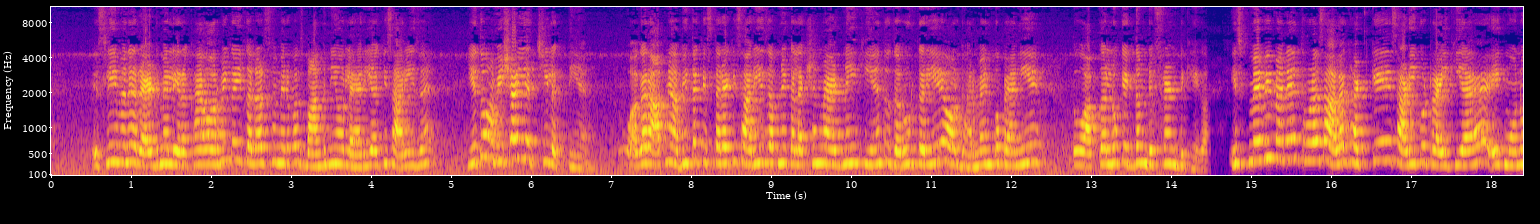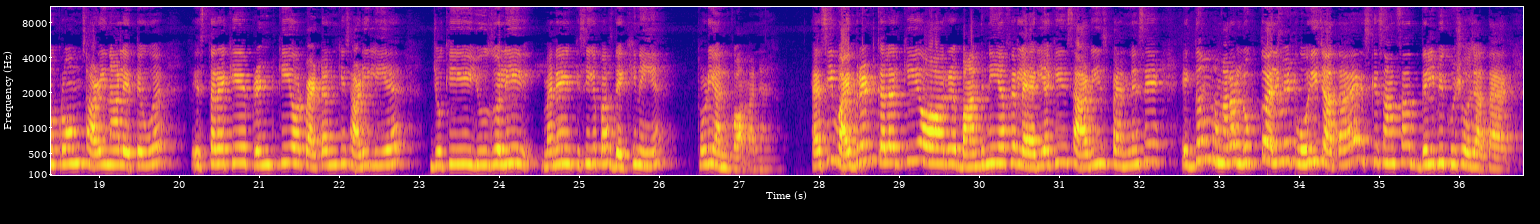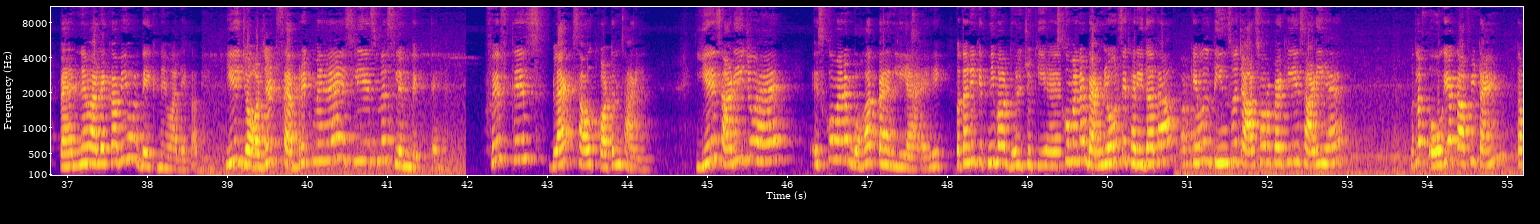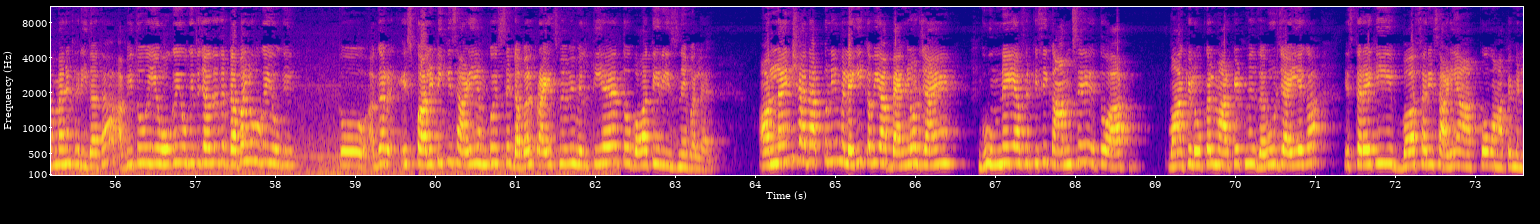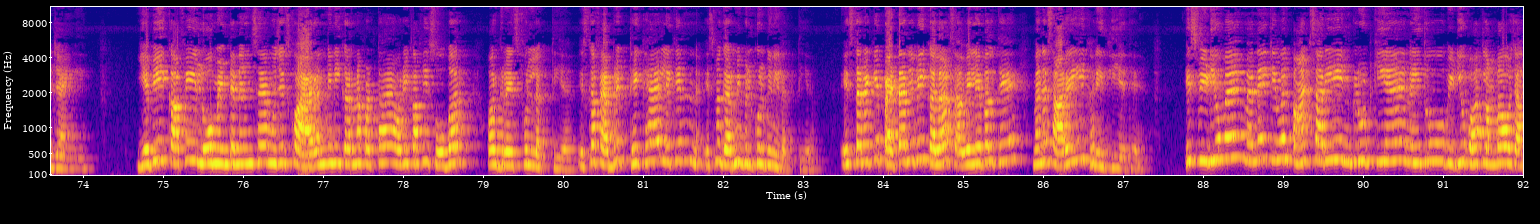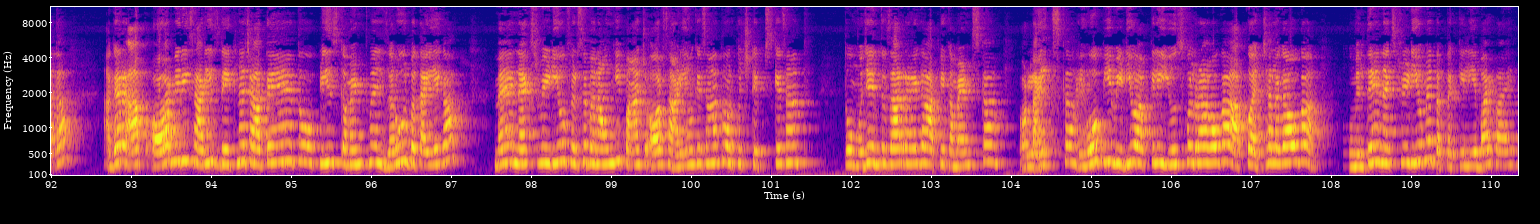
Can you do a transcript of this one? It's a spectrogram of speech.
इसलिए मैंने रेड में ले रखा है। और भी कई कलर्स में मेरे पास बांधनी और लहरिया की साड़ीज हैं। ये तो हमेशा ही अच्छी लगती हैं। तो अगर आपने अभी तक इस तरह की साड़ीज अपने कलेक्शन में ऐड नहीं की हैं तो ज़रूर करिए और घर में इनको पहनिए तो आपका लुक एकदम डिफरेंट दिखेगा। इसमें भी मैंने थोड़ा सा अलग हटके साड़ी को ट्राई किया है, एक मोनोक्रोम साड़ी ना लेते हुए। इस तरह के प्रिंट की और पैटर्न की साड़ी ली है, जो कि यूजुअली मैंने किसी के पास देखी नहीं है, थोड़ी अनकॉमन है। ऐसी वाइब्रेंट कलर की और बांधनी या फिर लहरिया की साड़ीज पहनने से एकदम हमारा लुक तो एलिवेट हो ही जाता है, इसके साथ साथ दिल भी खुश हो जाता है, पहनने वाले का भी और देखने वाले का भी। ये जॉर्जेट फैब्रिक में है, इसलिए इसमें स्लिम दिखते हैं। Fifth is black south cotton sari. ये साड़ी जो है, इसको मैंने बहुत पहन लिया है। ये पता नहीं कितनी बार धुल चुकी है। इसको मैंने बैंगलोर से खरीदा था और केवल तीन सौ चार सौ रुपए की ये साड़ी है। मतलब हो गया काफ़ी टाइम तब मैंने खरीदा था। अभी तो ये हो गई होगी तो ज़्यादा डबल हो गई होगी। तो अगर इस क्वालिटी की साड़ी हमको इससे डबल प्राइस में भी मिलती है तो बहुत ही रीजनेबल है। ऑनलाइन शायद आपको नहीं मिलेगी। कभी आप बैंगलोर जाएँ घूमने या फिर किसी काम से तो आप वहाँ के लोकल मार्केट में ज़रूर जाइएगा। इस तरह की बहुत सारी साड़ियाँ आपको वहाँ पे मिल जाएँगी। ये भी काफ़ी लो मेंटेनेंस है। मुझे इसको आयरन भी नहीं करना पड़ता है और ये काफ़ी सोबर और ग्रेसफुल लगती है। इसका फैब्रिक थिक है, लेकिन इसमें गर्मी बिल्कुल भी नहीं लगती है। इस तरह के पैटर्न भी कलर्स अवेलेबल थे। मैंने सारे ही खरीद लिए थे। इस वीडियो में मैंने केवल पाँच साड़ी ही इंक्लूड किए हैं, नहीं तो वीडियो बहुत लंबा हो जाता। अगर आप और मेरी साड़ीज देखना चाहते हैं तो प्लीज़ कमेंट में ज़रूर बताइएगा। मैं नेक्स्ट वीडियो फिर से बनाऊँगी पाँच और साड़ियों के साथ और कुछ टिप्स के साथ। तो मुझे इंतज़ार रहेगा आपके कमेंट्स का और लाइक्स का। आई होप ये वीडियो आपके लिए यूजफुल रहा होगा, आपको अच्छा लगा होगा। मिलते हैं नेक्स्ट वीडियो में, तब तक के लिए बाय बाय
